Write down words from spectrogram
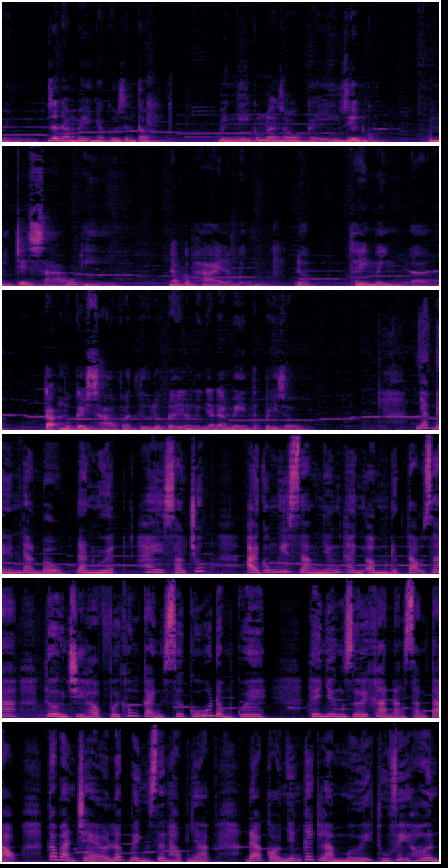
mình rất đam mê nhạc cụ dân tộc. Mình nghĩ cũng là do cái duyên của mình chơi sáo thì năm cấp 2 là mình được thầy mình là tặng một cái sáo và từ lúc đấy là mình đã đam mê tận bây giờ. Nhắc đến đàn bầu, đàn nguyệt hay sáo trúc, ai cũng nghĩ rằng những thanh âm được tạo ra thường chỉ hợp với khung cảnh xưa cũ đồng quê. Thế nhưng dưới khả năng sáng tạo, các bạn trẻ ở lớp bình dân học nhạc đã có những cách làm mới thú vị hơn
